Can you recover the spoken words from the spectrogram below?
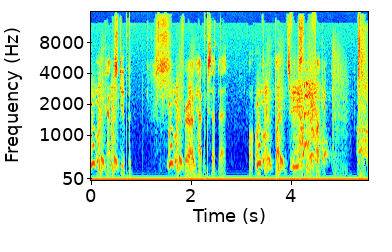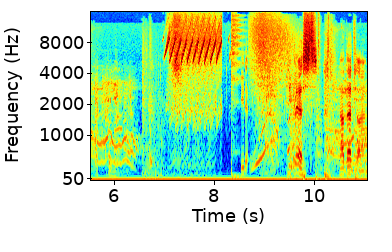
I'm kind of stupid for uh, having said that. What, what the buttons for this? Fuck it. It. He missed. Not that time.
